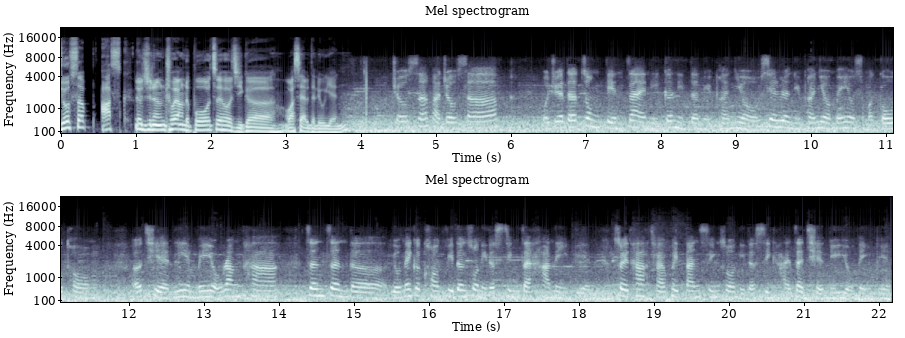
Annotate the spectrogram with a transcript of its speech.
Joseph ask. 就只能抽样的播最后几个 WhatsApp 的留言。Joseph 啊，Joseph，我觉得重点在你跟你的女朋友、现任女朋友没有什么沟通，而且你也没有让她真正的有那个 confidence 说你的心在她那边，所以她才会担心说你的心还在前女友那边。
